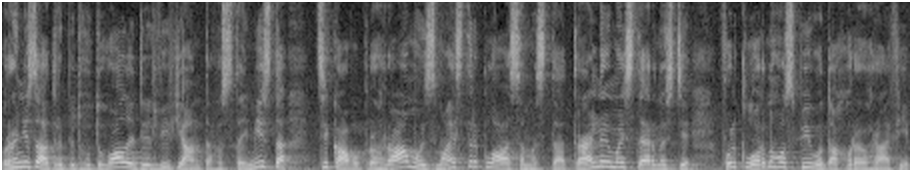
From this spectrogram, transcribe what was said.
Організатори підготували для львів'ян та гостей міста цікаву програму із майстер-класами з театральної майстерності, фольклорного співу та хореографії.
